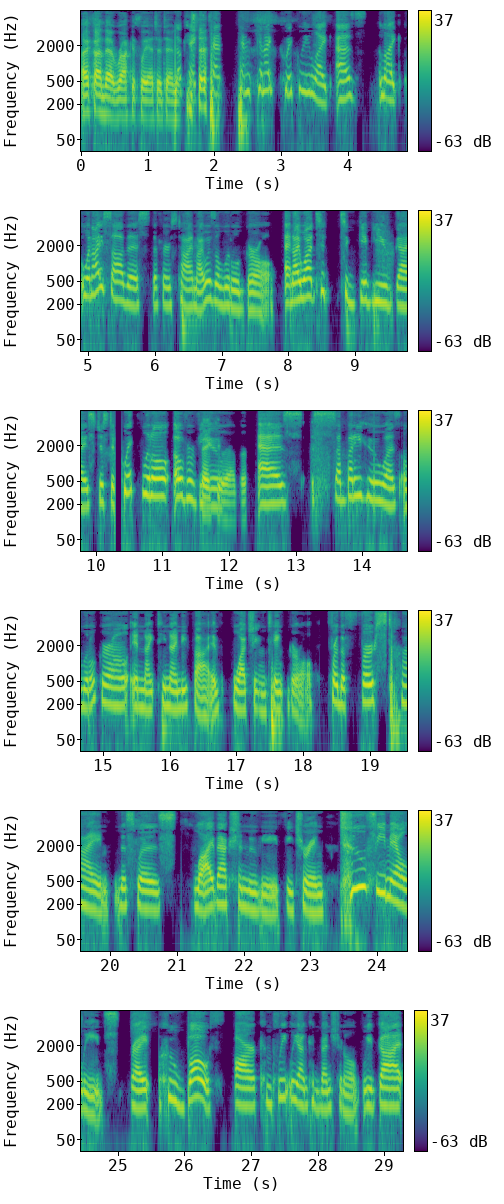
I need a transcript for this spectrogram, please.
I found that raucously entertaining. Okay, can, can can I quickly like as like when I saw this the first time, I was a little girl, and I want to to give you guys just a quick little Thank you, overview Amber. as somebody who was a little girl in 1995 watching Tank Girl for the first time. This was live action movie featuring two female leads, right? Who both are completely unconventional. We've got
